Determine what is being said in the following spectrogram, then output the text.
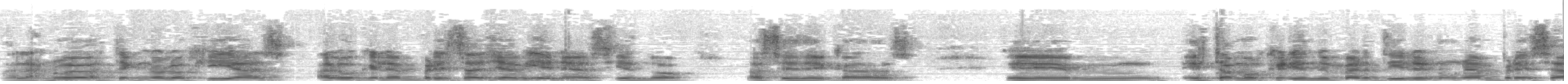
a las nuevas tecnologías, algo que la empresa ya viene haciendo hace décadas. Eh, estamos queriendo invertir en una empresa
